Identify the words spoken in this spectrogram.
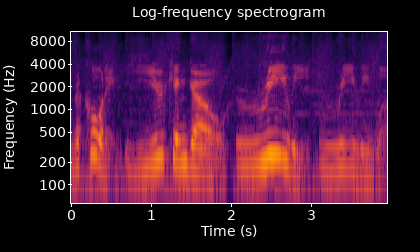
recording, you can go really, really low.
